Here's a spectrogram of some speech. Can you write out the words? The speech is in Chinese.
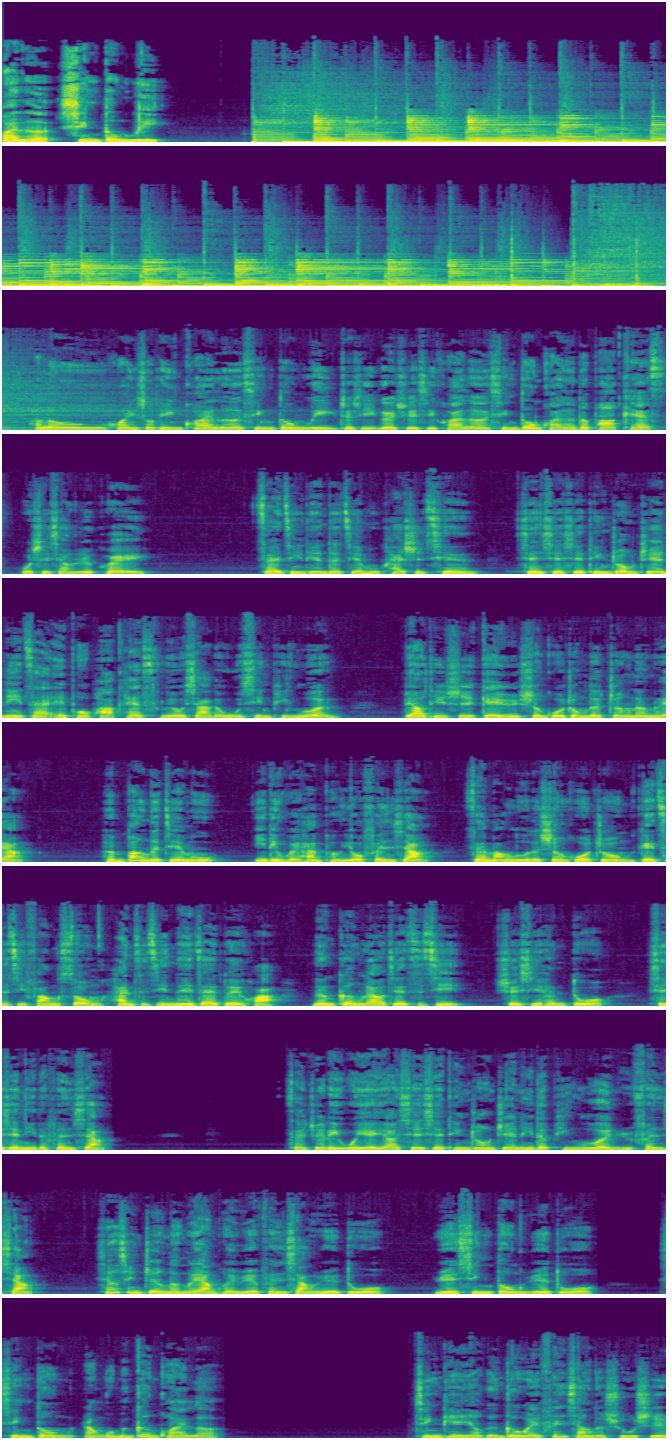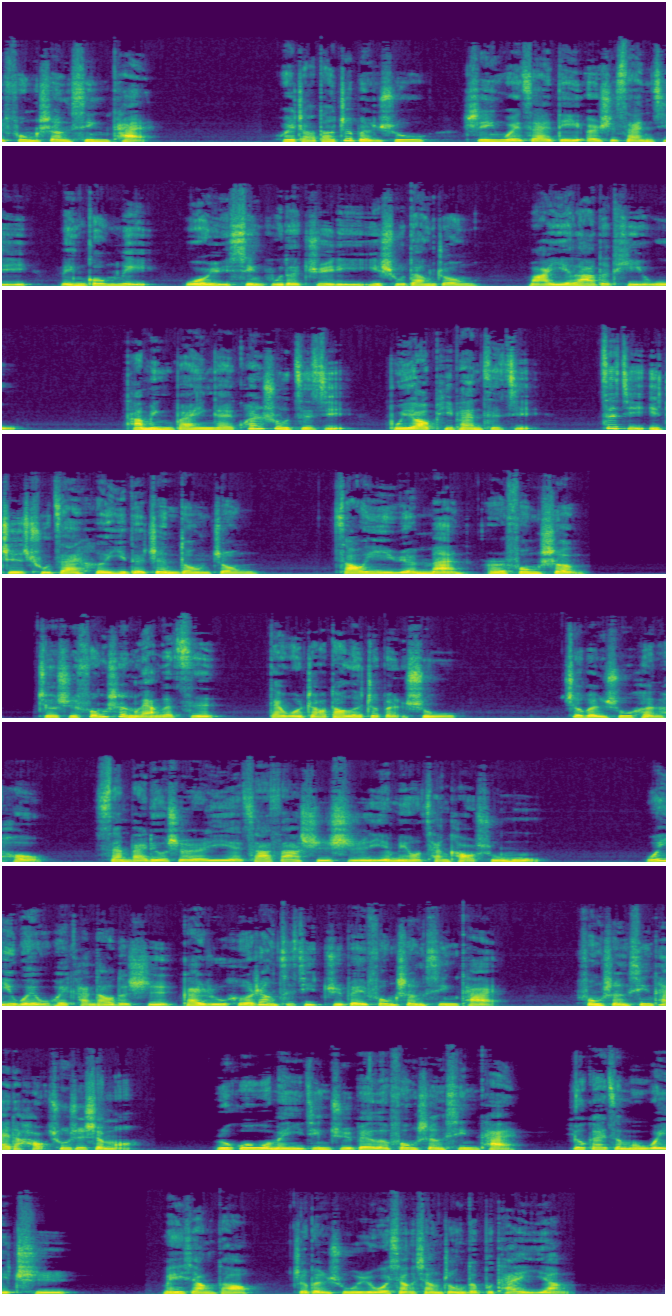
快乐行动力。Hello，欢迎收听《快乐行动力》，这是一个学习快乐、行动快乐的 Podcast。我是向日葵。在今天的节目开始前，先谢谢听众 Jenny 在 Apple Podcast 留下的五星评论，标题是“给予生活中的正能量”，很棒的节目，一定会和朋友分享。在忙碌的生活中，给自己放松，和自己内在对话，能更了解自己，学习很多。谢谢你的分享。在这里，我也要谢谢听众 Jenny 的评论与分享。相信正能量会越分享越多，越行动越多。行动让我们更快乐。今天要跟各位分享的书是《丰盛心态》。会找到这本书，是因为在第二十三集《零公里》。我与幸福的距离一书当中，马耶拉的体悟，他明白应该宽恕自己，不要批判自己，自己一直处在合一的震动中，早已圆满而丰盛。就是“丰盛”两个字，带我找到了这本书。这本书很厚，三百六十二页，扎扎实实，也没有参考书目。我以为我会看到的是该如何让自己具备丰盛心态。丰盛心态的好处是什么？如果我们已经具备了丰盛心态，又该怎么维持？没想到这本书与我想象中的不太一样。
